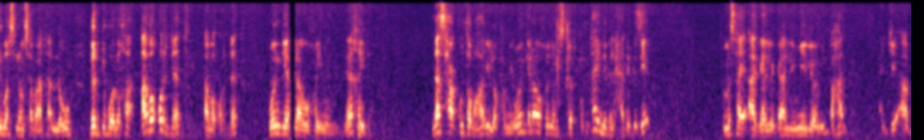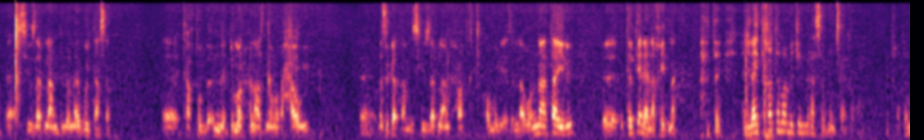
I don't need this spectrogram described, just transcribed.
ድመስሎም ሰባት ኣለዉ ደድበሉኻ ኣበ ቁርደት ኣበ ቁርደት ወንጌላዊ ኮይኑ ከይደ እንዳስሓቅኩም ተምሃሩ ኢለኩም እየ ወንጌላዊ ኮይኖም ስከድኩም እንታይ ንብል ሓደ ግዜ ምሳይ ኣገልጋሊ ሚልዮን ይበሃል ሕጂ ኣብ ስዊዘርላንድ ሎ ናይ ጎይታ ሰብ ካብቶም ብእምነት ድመርሑና ዝነበሩ ሓዊ በዚ ገጣሚ ስዊዘርላንድ ኣሕዋት ክጥቀሙሉ እየ ዝላቦ እና እንታይ ኢሉ ክልቴና ኢና ከይድና ሕጂ ናይቲ ከተማ መጀመርያ ሰብ ንምፅዕ ተባሂሉ ናይቲ ከተማ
